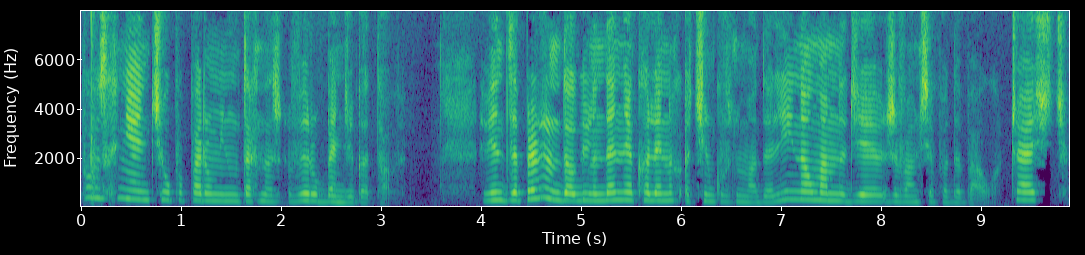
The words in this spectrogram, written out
Po wyschnięciu, po paru minutach nasz wyrób będzie gotowy. Więc zapraszam do oglądania kolejnych odcinków z Modeliną. Mam nadzieję, że Wam się podobało. Cześć!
